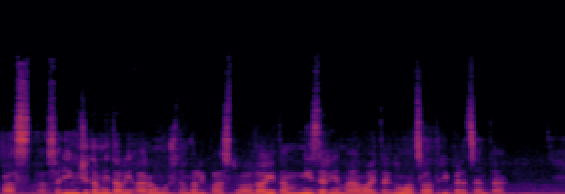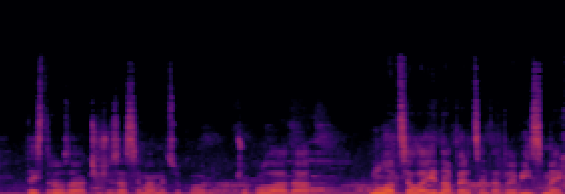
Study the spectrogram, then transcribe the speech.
pasta. Sa divím, že tam nedali arómu, že tam dali pastu, ale dali tam mizerne málo, aj tak 0,3%. Dextroza, čiže zase máme cukor, čokoláda, 0,1%, to je výsmech,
